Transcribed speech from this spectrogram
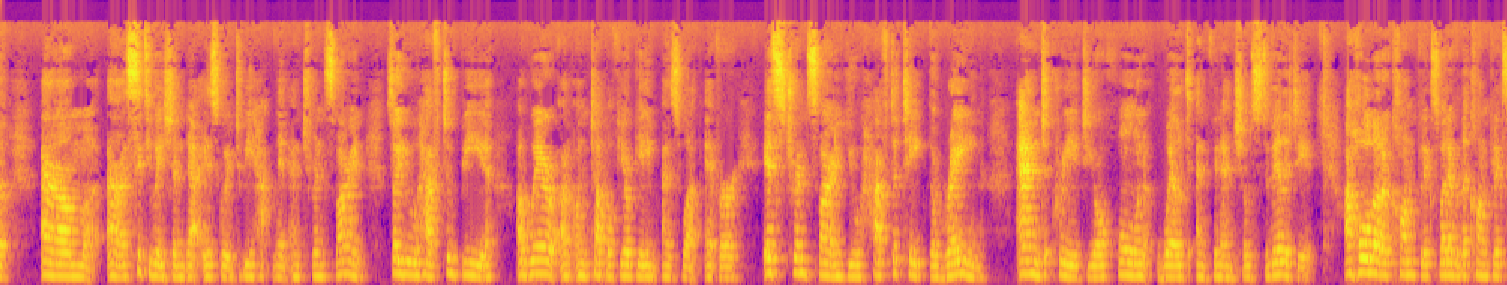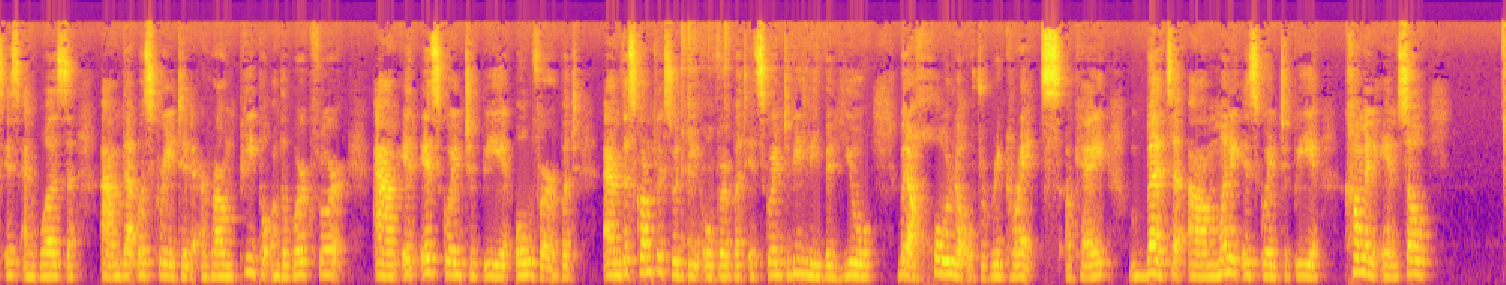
um, uh, situation that is going to be happening and transpiring. So you have to be aware and on top of your game as whatever is transpiring. You have to take the rein and create your own wealth and financial stability. A whole lot of conflicts, whatever the conflicts is and was, um, that was created around people on the work floor. Um, it is going to be over, but um, this conflict would be over, but it's going to be leaving you with a whole lot of regrets, okay? But um, money is going to be coming in. So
